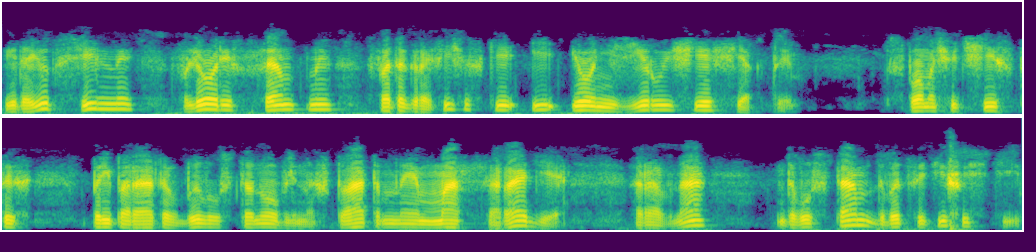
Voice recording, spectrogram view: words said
и дают сильный флуоресцентный, фотографические и ионизирующие эффекты. С помощью чистых препаратов было установлено, что атомная масса радия равна 226.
